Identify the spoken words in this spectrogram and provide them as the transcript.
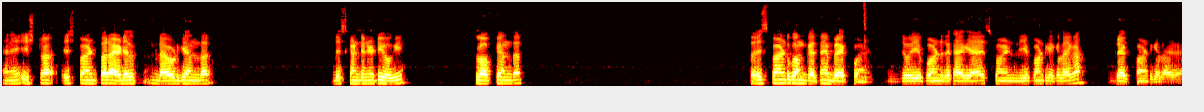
यानी इस इस पॉइंट पर आइडियल डायोड के अंदर डिसकंटिन्यूटी होगी स्लॉप के अंदर। तो इस पॉइंट को हम कहते हैं ब्रेक पॉइंट जो ये पॉइंट दिखाया गया है, इस पॉइंट, ये पॉइंट क्या कहलाएगा? ब्रेक पॉइंट कहलाएगा।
